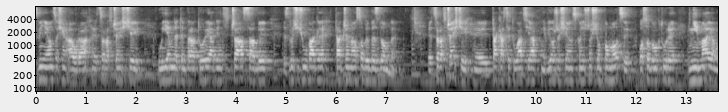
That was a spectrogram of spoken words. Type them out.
zmieniająca się aura, e, coraz częściej ujemne temperatury, a więc czas, aby zwrócić uwagę także na osoby bezdomne. E, Coraz częściej e, taka sytuacja wiąże się z koniecznością pomocy osobom, które nie mają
